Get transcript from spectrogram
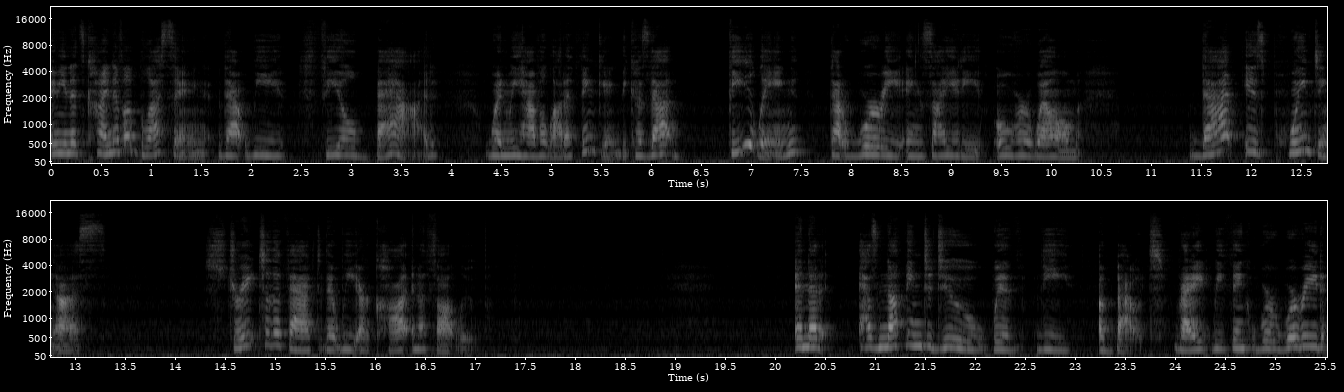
I mean, it's kind of a blessing that we feel bad when we have a lot of thinking because that feeling, that worry, anxiety, overwhelm, that is pointing us straight to the fact that we are caught in a thought loop. And that has nothing to do with the about, right? We think we're worried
